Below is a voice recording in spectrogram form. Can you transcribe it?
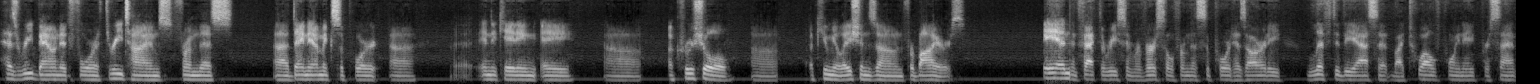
has rebounded for three times from this uh, dynamic support, uh, uh, indicating a, uh, a crucial accumulation zone for buyers. And in fact, the recent reversal from this support has already lifted the asset by 12.8%,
